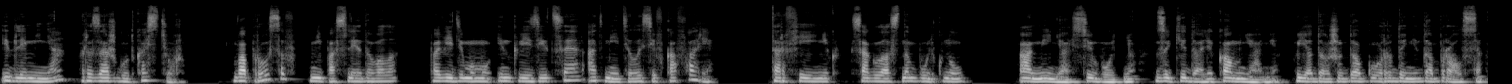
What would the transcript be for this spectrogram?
и для меня разожгут костер. Вопросов не последовало. По-видимому, инквизиция отметилась и в кафаре. Торфейник согласно булькнул. «А меня сегодня закидали камнями. Я даже до города не добрался.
